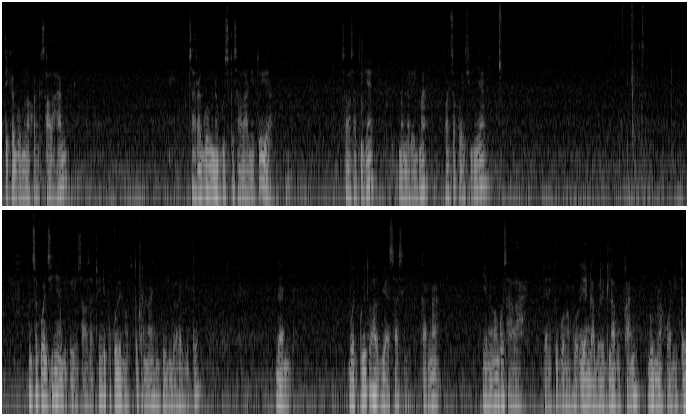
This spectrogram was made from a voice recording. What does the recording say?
ketika gue melakukan kesalahan cara gue menebus kesalahan itu ya salah satunya menerima konsekuensinya konsekuensinya gitu ya. Salah satunya dipukulin. Waktu itu pernah juga juga kayak gitu. Dan buat gue itu hal biasa sih. Karena ya memang gue salah. Dan itu gue nggak boleh ya nggak boleh dilakukan. Gue melakukan itu.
